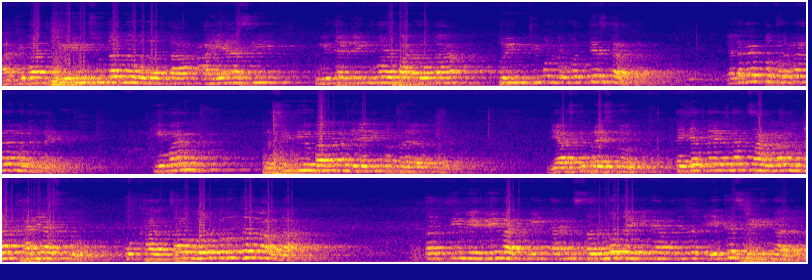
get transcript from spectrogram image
अजिबात हेडिंग सुद्धा न बदलता आहे अशी तुम्ही त्या लिंकवर पाठवता प्रिंटची पण लोक तेच करतात. याला काय पत्रकारिता म्हणत नाही. किमान प्रसिद्धी विभागानं दिलेली पत्र जे असते प्रेस नोट त्याच्यातला एखादा चांगला मुद्दा खाली असतो तो खालचा वर करून जर लावला तर ती वेगळी बातमी कारण सर्व दैनिकामध्ये जर एकच हेडिंग आलं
